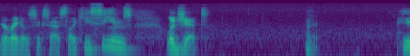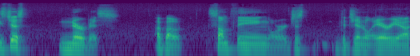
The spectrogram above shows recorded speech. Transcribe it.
your regular success. Like he seems legit. Okay. He's just nervous about something or just the general area.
